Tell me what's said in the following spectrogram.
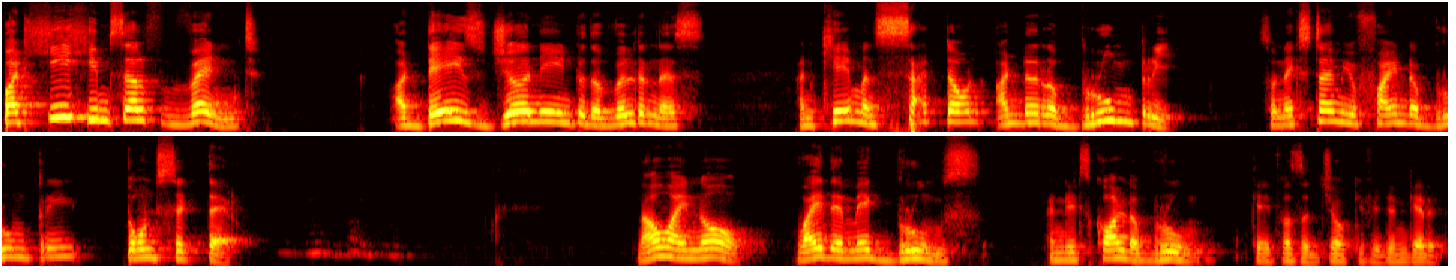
But he himself went a day's journey into the wilderness and came and sat down under a broom tree. So, next time you find a broom tree, don't sit there. Now I know why they make brooms and it's called a broom. Okay, it was a joke if you didn't get it.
